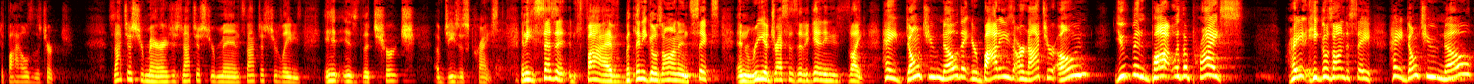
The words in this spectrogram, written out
Defiles the church. It's not just your marriage, it's not just your men, it's not just your ladies. It is the church of Jesus Christ. And he says it in five, but then he goes on in six and readdresses it again. And he's like, hey, don't you know that your bodies are not your own? You've been bought with a price, right? He goes on to say, hey, don't you know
